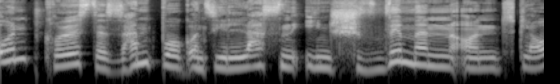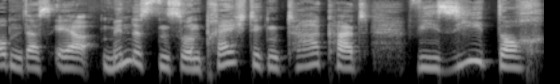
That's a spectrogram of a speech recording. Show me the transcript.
und größte Sandburg und sie lassen ihn schwimmen und glauben, dass er mindestens so einen prächtigen Tag hat wie sie doch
